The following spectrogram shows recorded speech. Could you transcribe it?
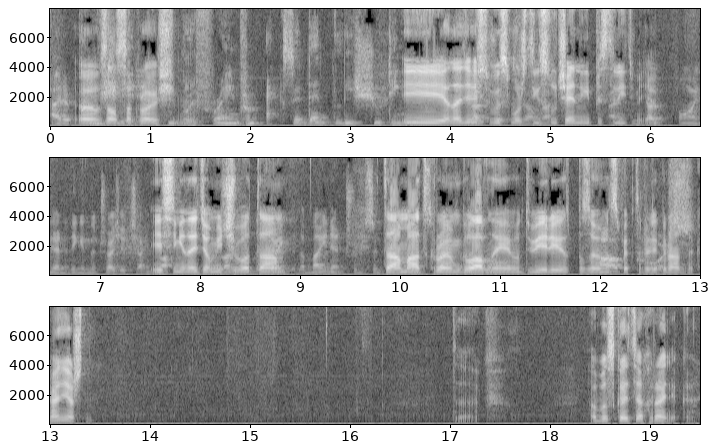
э, в зал appreciate с it if сокровищами. you'd refrain from accidentally shooting me. И надеюсь, вы сможете случайно не пристрелить меня. Если не найдем ничего там, Там call откроем главные двери позовем инспектора. Легранда. Конечно. Так. Обыскать охранника. What are you doing?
